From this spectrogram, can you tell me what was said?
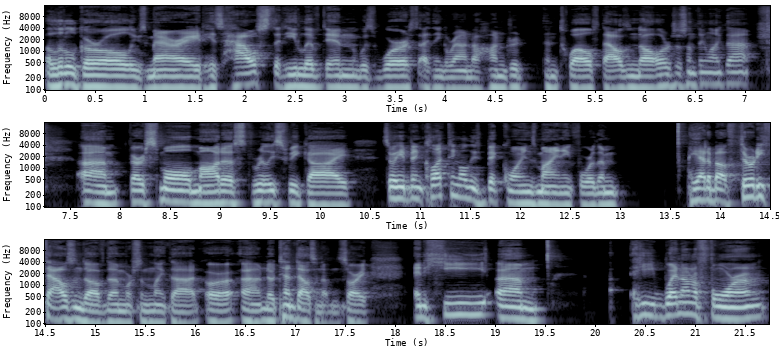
a little girl. He was married. His house that he lived in was worth, I think, around hundred and twelve thousand dollars or something like that. Um, very small, modest, really sweet guy. So he'd been collecting all these bitcoins, mining for them. He had about thirty thousand of them, or something like that, or uh, no, ten thousand of them. Sorry, and he um, he went on a forum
